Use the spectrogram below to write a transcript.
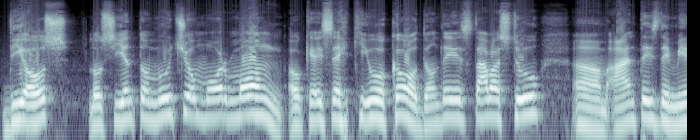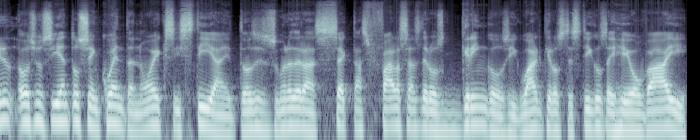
Dios. Lo siento mucho, mormón. Ok, se equivocó. ¿Dónde estabas tú? Um, antes de 1850 no existía. Entonces es una de las sectas falsas de los gringos, igual que los testigos de Jehová y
